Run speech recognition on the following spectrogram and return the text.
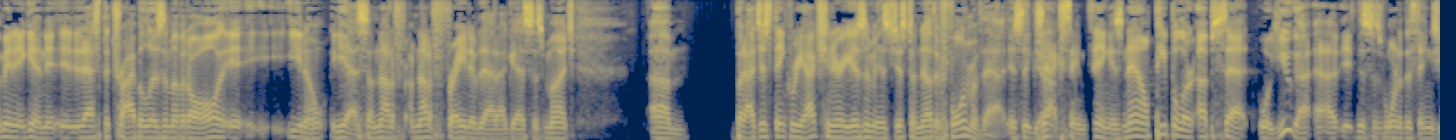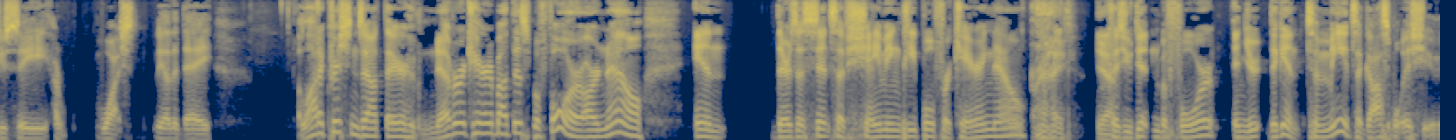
I mean, again, it, it- that's the tribalism of it all. It- you know, yes, I'm not. I'm not afraid of that. I guess as much. Um, but I just think reactionaryism is just another form of that. It's the exact same thing. Is now people are upset. Well, you got uh, it, this is one of the things you see. I watched the other day. A lot of Christians out there who've never cared about this before are now, and there's a sense of shaming people for caring now Right. Yeah. because you didn't before. And you're again, to me, it's a gospel issue.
